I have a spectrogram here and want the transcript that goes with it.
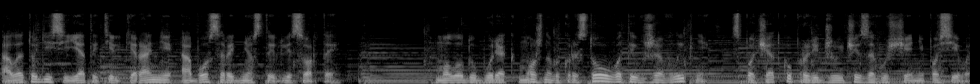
але тоді сіяти тільки ранні або середньостиглі сорти. Молоду буряк можна використовувати вже в липні, спочатку проріджуючи загущені посіви.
